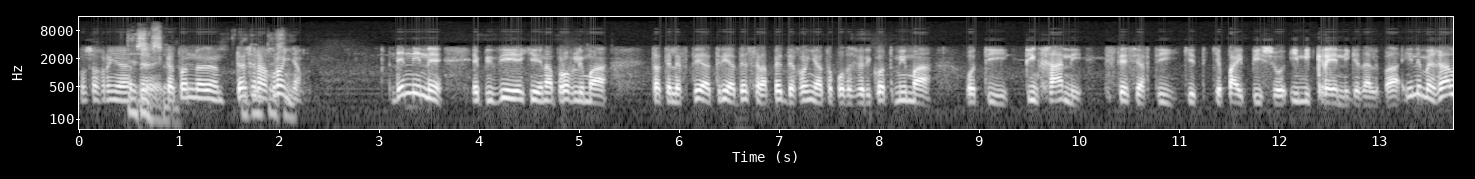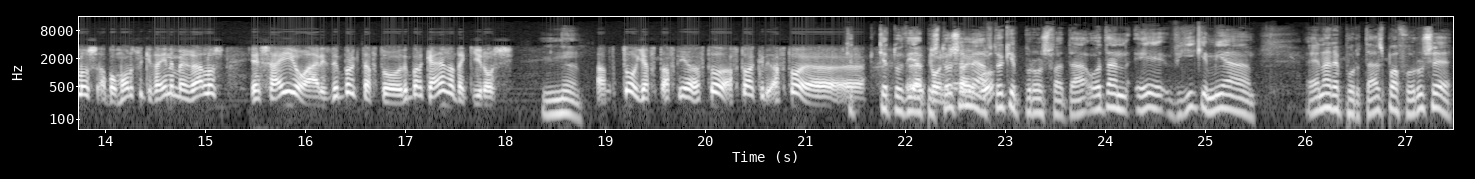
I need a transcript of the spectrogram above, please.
πόσα χρόνια, Τέσσερα. 104 χρόνια. Δεν είναι επειδή έχει ένα πρόβλημα τα τελευταία 3, 4, 5 χρόνια το ποδοσφαιρικό τμήμα ότι την χάνει τη θέση αυτή και, και πάει πίσω ή μικραίνει κτλ. Είναι μεγάλος από μόνος του και θα είναι μεγάλος εσαΐ ο Άρης. Δεν πρόκειται αυτό, δεν μπορεί κανένας να τα κυρώσει. Ναι. Αυτό, γι' αυτό, αυτή- αυτό, αυτό, ακρι- αυτό, ε, Και, και το ε, διαπιστώσαμε τόνισα εγώ. αυτό και πρόσφατα όταν ε, βγήκε μια, ένα ρεπορτάζ που αφορούσε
